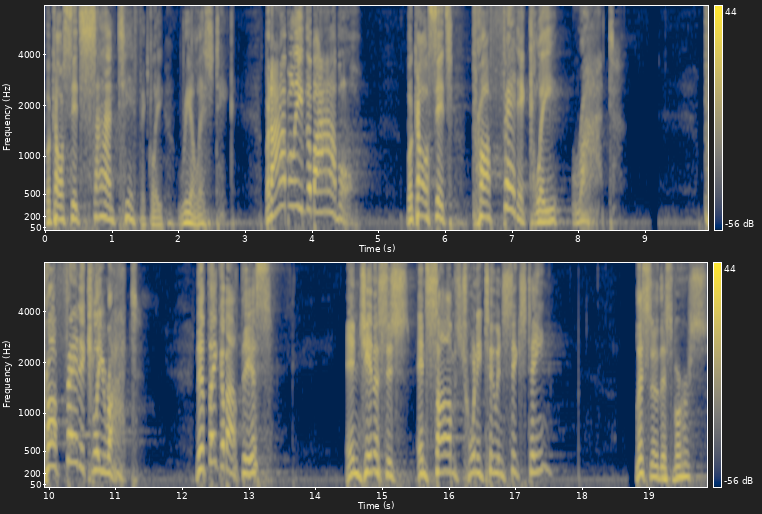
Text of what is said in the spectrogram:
because it's scientifically realistic. But I believe the Bible because it's prophetically right. Prophetically right. Now, think about this. In Genesis, in Psalms 22 and 16, listen to this verse.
